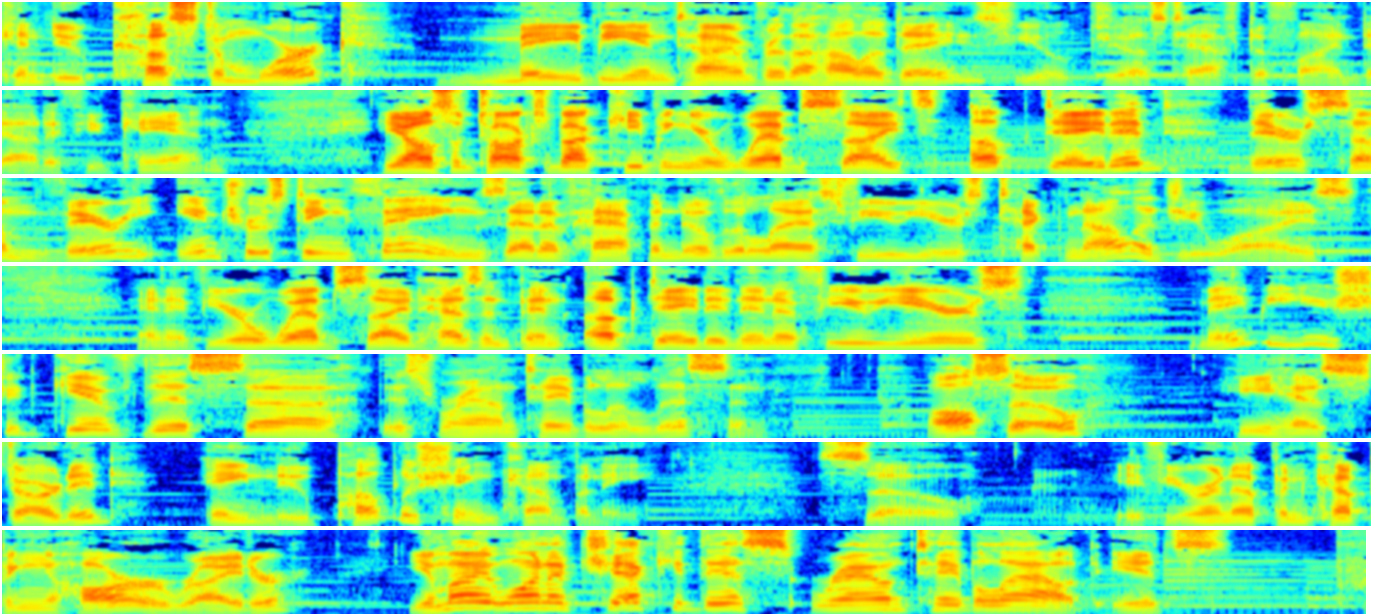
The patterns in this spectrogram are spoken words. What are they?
can do custom work, maybe in time for the holidays. You'll just have to find out if you can. He also talks about keeping your websites updated. There's some very interesting things that have happened over the last few years, technology wise. And if your website hasn't been updated in a few years, maybe you should give this uh, this roundtable a listen. Also, he has started a new publishing company. So, if you're an up and coming horror writer, you might want to check this roundtable out. It's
